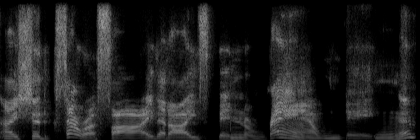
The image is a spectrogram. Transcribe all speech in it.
I should clarify that I've been rounding,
